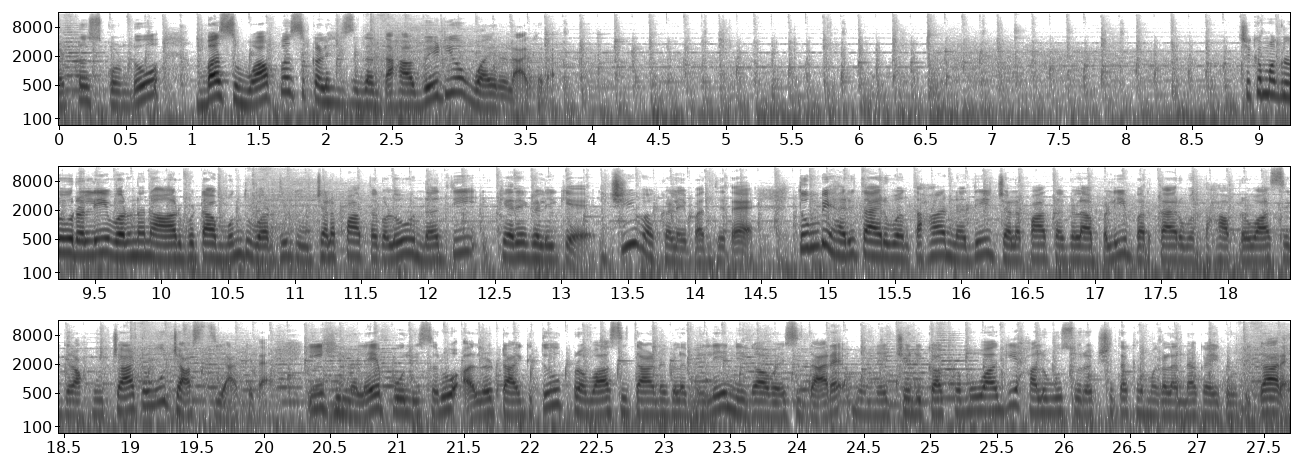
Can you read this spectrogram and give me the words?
ಅಟ್ಟಿಸಿಕೊಂಡು ಬಸ್ ವಾಪಸ್ ಕಳುಹಿಸಿದಂತಹ ವಿಡಿಯೋ ವೈರಲ್ ಆಗಿದೆ. ಚಿಕ್ಕಮಗಳೂರಲ್ಲಿ ವರುಣನ ಆರ್ಭಟ ಮುಂದುವರೆದಿದ್ದು ಜಲಪಾತಗಳು, ನದಿ ಕೆರೆಗಳಿಗೆ ಜೀವ ಕಳೆ ಬಂದಿದೆ. ತುಂಬಿ ಹರಿತಾ ಇರುವಂತಹ ನದಿ ಜಲಪಾತಗಳ ಬಳಿ ಬರ್ತಾ ಇರುವಂತಹ ಪ್ರವಾಸಿಗರ ಹುಚ್ಚಾಟವೂ ಜಾಸ್ತಿಯಾಗಿದೆ. ಈ ಹಿನ್ನೆಲೆ ಪೊಲೀಸರು ಅಲರ್ಟ್ ಆಗಿದ್ದು ಪ್ರವಾಸಿ ತಾಣಗಳ ಮೇಲೆ ನಿಗಾ ವಹಿಸಿದ್ದಾರೆ. ಮುನ್ನೆಚ್ಚರಿಕಾ ಕ್ರಮವಾಗಿ ಹಲವು ಸುರಕ್ಷಿತ ಕ್ರಮಗಳನ್ನು ಕೈಗೊಂಡಿದ್ದಾರೆ.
